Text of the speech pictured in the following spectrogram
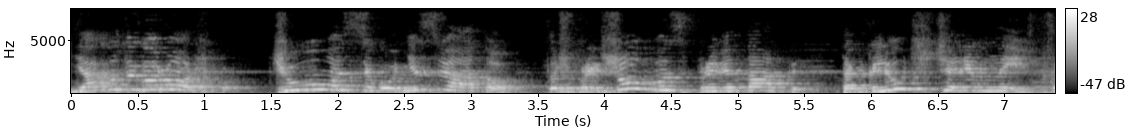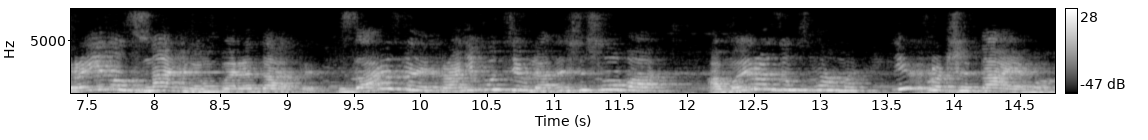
Друзі! Я Котигорошко. Чув у вас сьогодні свято, тож прийшов вас привітати та ключ чарівний в країну знань вам передати. Зараз на екрані будуть з'являтися слова, а ми разом з вами їх прочитаємо.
